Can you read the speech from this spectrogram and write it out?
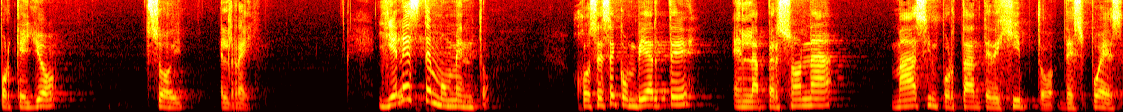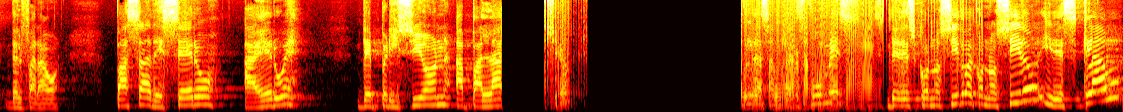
porque yo soy el rey. Y en este momento, José se convierte en la persona más importante de Egipto después del faraón. Pasa de cero a héroe, de prisión a palacio, de desconocido a conocido y de esclavo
